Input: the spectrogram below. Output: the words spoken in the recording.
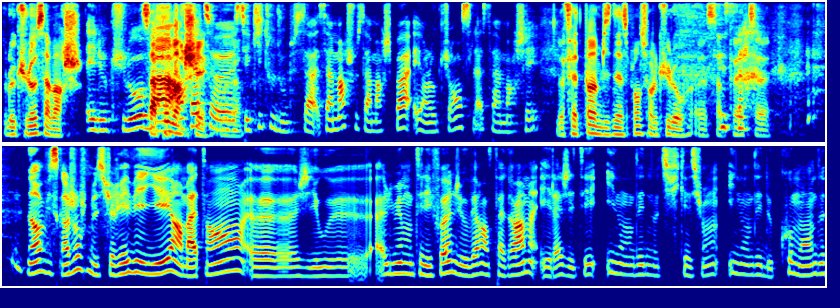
Le culot, ça marche. Et le culot, Ça bah, peut en marcher, fait, euh, voilà. c'est qui tout double? Ça, ça marche ou ça marche pas? Et en l'occurrence, là, ça a marché. Ne faites pas un business plan sur le culot. euh, ça C'est peut ça. être. euh, Non, puisqu'un jour, je me suis réveillée un matin, euh, j'ai euh, allumé mon téléphone, j'ai ouvert Instagram et là, j'étais inondée de notifications, inondée de commandes,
